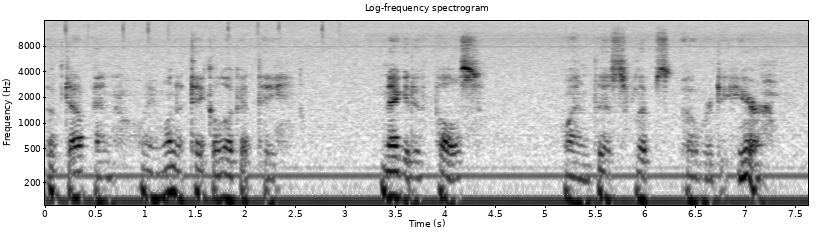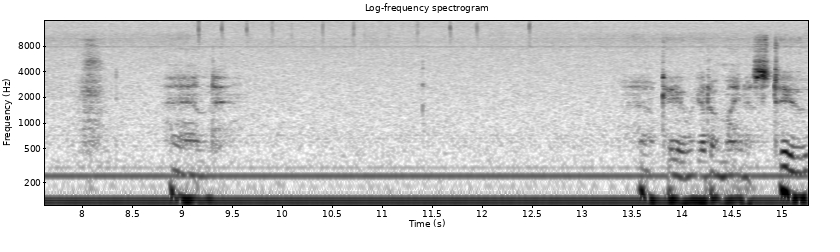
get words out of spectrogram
hooked up and we want to take a look at the negative pulse when this flips over to here. And okay, we got a minus 2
